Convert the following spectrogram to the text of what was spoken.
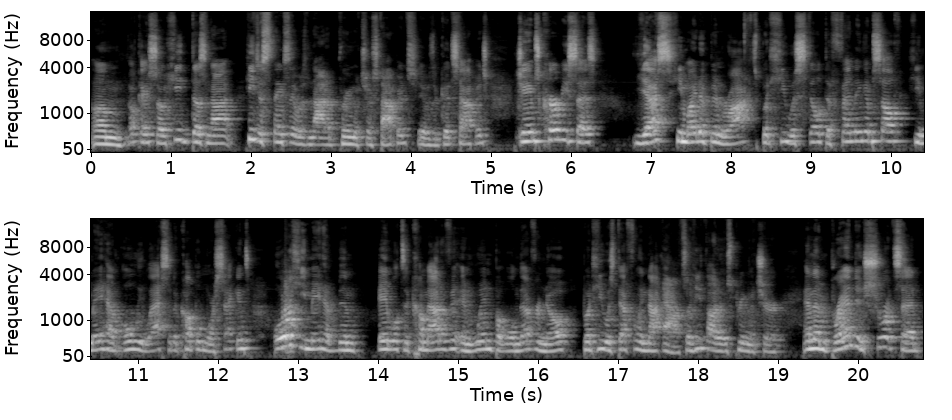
Um, okay, so he does not. He just thinks it was not a premature stoppage. It was a good stoppage. James Kirby says, yes, he might have been rocked, but he was still defending himself. He may have only lasted a couple more seconds, or he may have been able to come out of it and win, but we'll never know. But he was definitely not out, so he thought it was premature. And then Brandon Short said,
